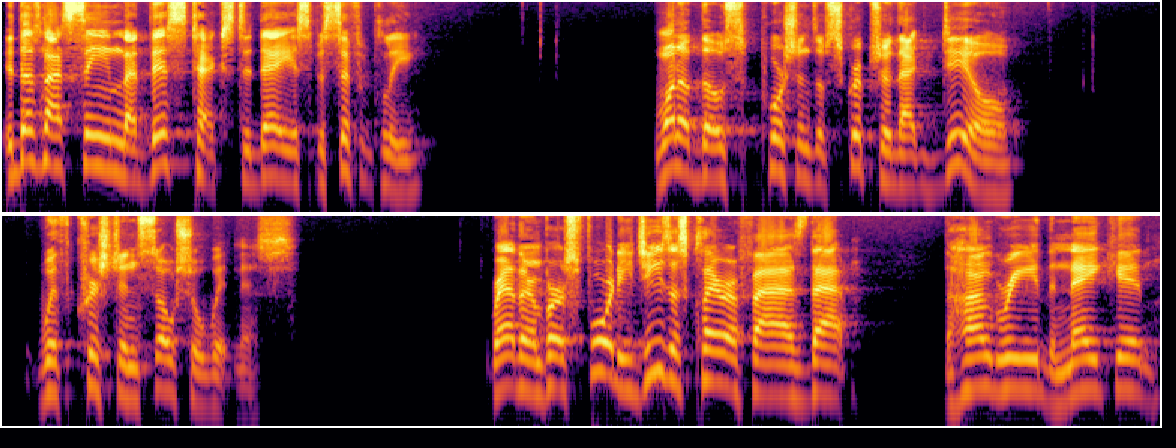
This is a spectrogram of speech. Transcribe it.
it does not seem that this text today is specifically one of those portions of scripture that deal with Christian social witness. Rather, in verse 40, Jesus clarifies that the hungry, the naked,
